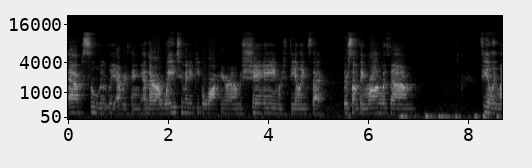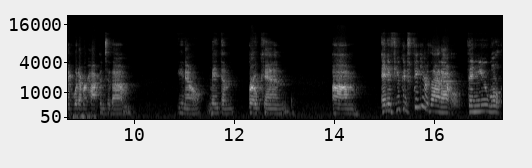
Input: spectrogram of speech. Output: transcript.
absolutely everything. And there are way too many people walking around with shame, with feelings that there's something wrong with them, feeling like whatever happened to them, you know, made them broken. Um, and if you can figure that out, then you will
